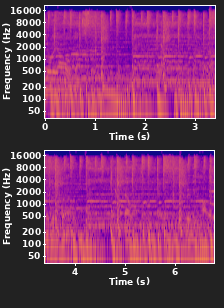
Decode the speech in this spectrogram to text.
You Augusto, they Bell, Ella, Billy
